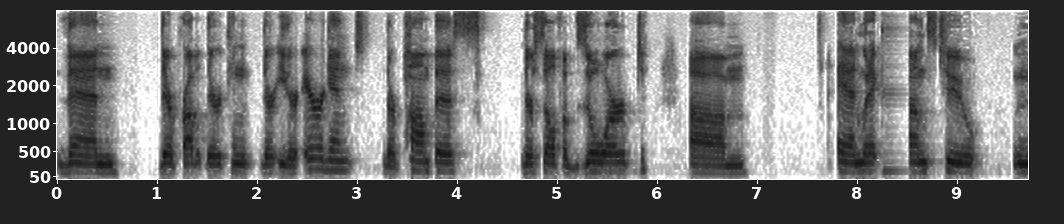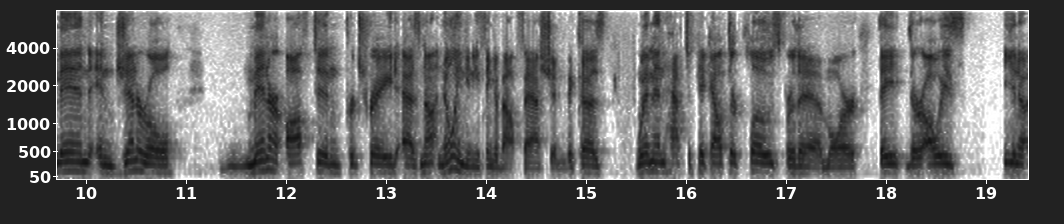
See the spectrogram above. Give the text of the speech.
then they're probably they're can they're either arrogant, they're pompous, they're self-absorbed. Um, and when it comes to men in general, men are often portrayed as not knowing anything about fashion because women have to pick out their clothes for them or they they're always you know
